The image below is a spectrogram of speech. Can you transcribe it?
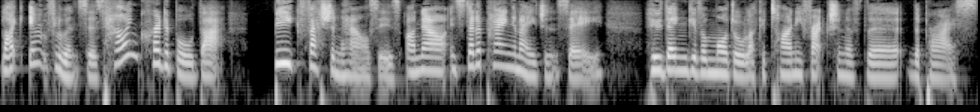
Like influencers, how incredible that big fashion houses are now, instead of paying an agency who then give a model like a tiny fraction of the, the price,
